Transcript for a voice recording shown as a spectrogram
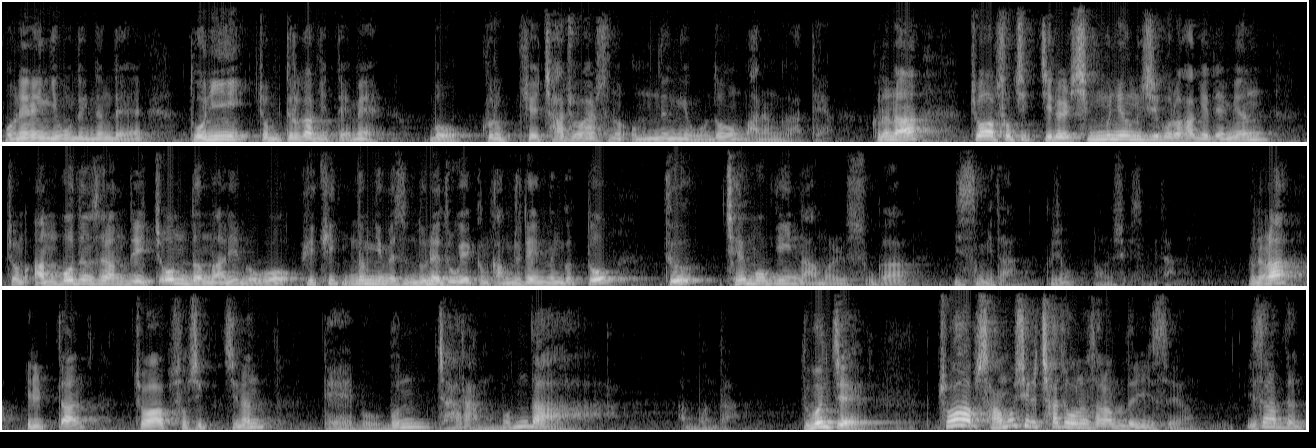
보내는 경우도 있는데 돈이 좀 들어가기 때문에 뭐 그렇게 자주 할 수는 없는 경우도 많은 것 같아요. 그러나 조합 소식지를 신문 형식으로 하게 되면 좀 안 보던 사람들이 좀 더 많이 보고 휙휙 넘기면서 눈에 들게끔 강조되어 있는 것도 더 제목이 남을 수가 있습니다. 그죠? 남을 수 있습니다. 그러나 일단 조합 소식지는 대부분 잘 안 본다. 안 본다. 두 번째, 조합 사무실에 찾아오는 사람들이 있어요. 이 사람들은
